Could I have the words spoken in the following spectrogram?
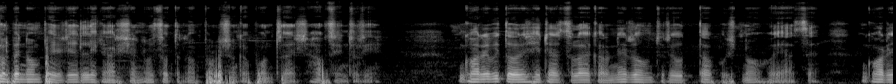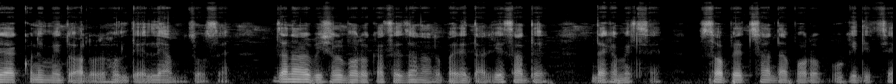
গল্পের নাম ফেরিটের লেখা আরিশান নাম পর্ব সংখ্যা পঞ্চাশ, হাফ সেঞ্চুরি। ঘরের ভিতর হিটার চলার কারণে রুম জুড়ে উত্তাপ উষ্ণ হয়ে আছে। ঘরে এক কোণে মৃদু আলোর হলদে ল্যাম্প জ্বলছে। জানালার বিশাল বড় কাছে জানালার বাইরে দাঁড়িয়ে চাঁদের দেখা মিলছে। সফেদ সাদা বরফ উকি দিচ্ছে,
